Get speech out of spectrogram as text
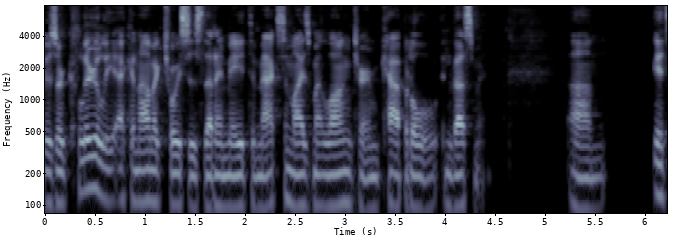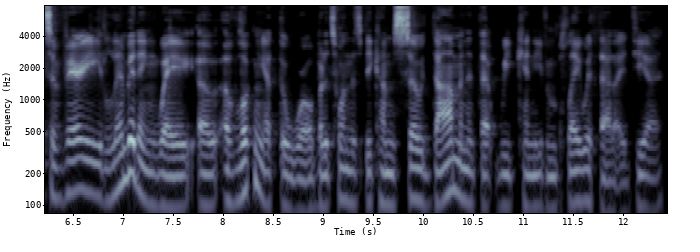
Those are clearly economic choices that I made to maximize my long term capital investment. Um, it's a very limiting way of, of, looking at the world, but it's one that's become so dominant that we can even play with that idea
